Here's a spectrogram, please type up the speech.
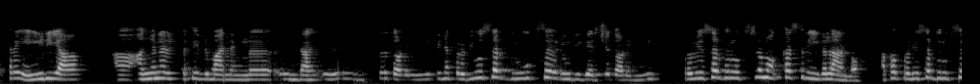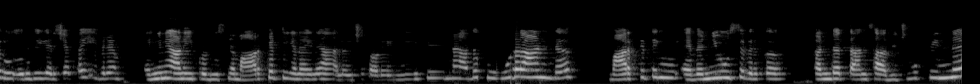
എത്ര ഏരിയ അങ്ങനെയുള്ള തീരുമാനങ്ങൾ തുടങ്ങി. പിന്നെ പ്രൊഡ്യൂസർ ഗ്രൂപ്പ്സ് രൂപീകരിച്ചു തുടങ്ങി. പ്രൊഡ്യൂസർ ഗ്രൂപ്പ്സിലും ഒക്കെ സ്ത്രീകളാണല്ലോ. അപ്പൊ പ്രൊഡ്യൂസർ ഗ്രൂപ്പ്സ് രൂപീകരിച്ചപ്പോ ഇവർ എങ്ങനെയാണ് ഈ പ്രൊഡ്യൂസിനെ മാർക്കറ്റ് ചെയ്യണതിനെ ആലോചിച്ച് തുടങ്ങി. പിന്നെ അത് കൂടാണ്ട് മാർക്കറ്റിംഗ് എവന്യൂസ് ഇവർക്ക് കണ്ടെത്താൻ സാധിച്ചു. പിന്നെ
